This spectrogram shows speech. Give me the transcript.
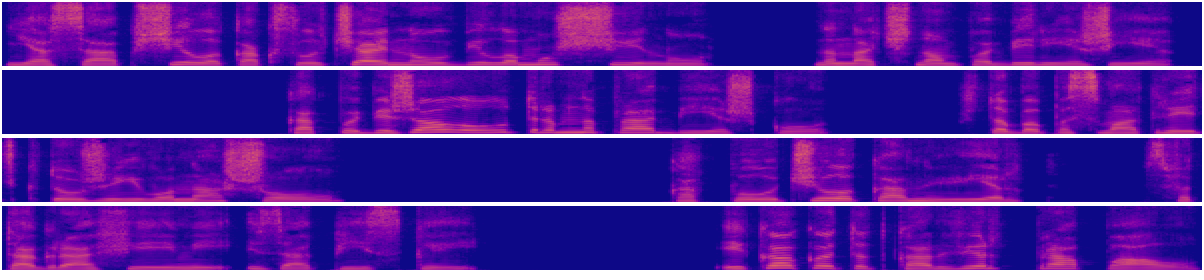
Я сообщила, как случайно убила мужчину на ночном побережье. Как побежала утром на пробежку, чтобы посмотреть, кто же его нашел. Как получила конверт с фотографиями и запиской. И как этот конверт пропал.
